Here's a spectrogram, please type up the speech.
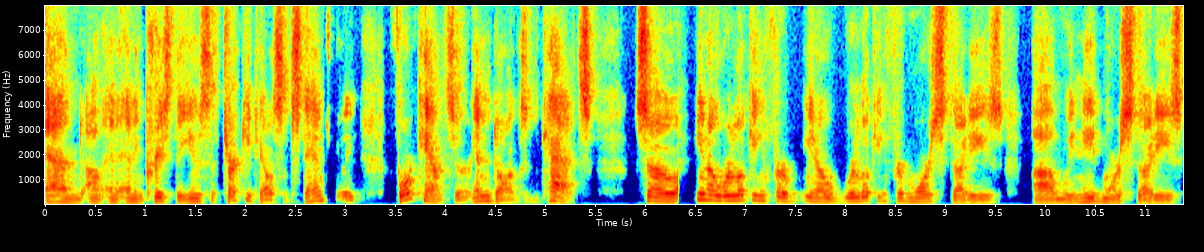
and, um, and and increased the use of turkey tail substantially for cancer in dogs and cats. So you know we're looking for you know we're looking for more studies. Um, we need more studies.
